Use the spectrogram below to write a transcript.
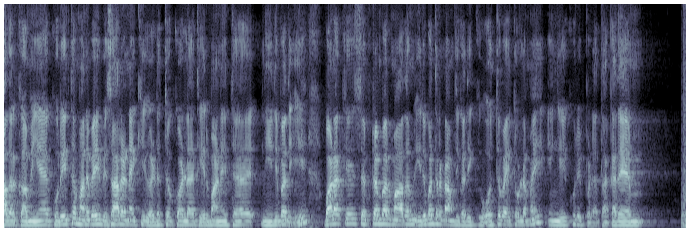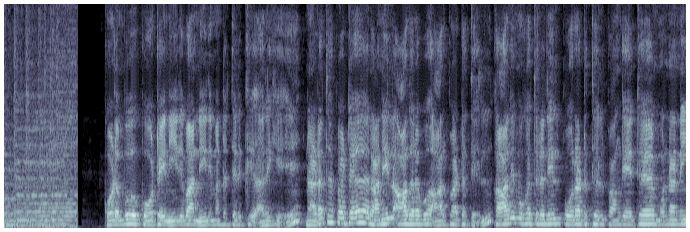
அதற்கமைய குறித்த மனுவை விசாரணைக்கு எடுத்துக்கொள்ள தீர்மானித்த நீதிபதி நீதிபதி வழக்கை செப்டம்பர் மாதம் இருபத்தி இரண்டாம் தேதிக்கு ஒத்திவைத்துள்ளமை இங்கே குறிப்பிடத்தக்கது. கொழும்பு கோட்டை நீதிவான் நீதிமன்றத்திற்கு அருகே நடத்தப்பட்ட ரணில் ஆதரவு ஆர்ப்பாட்டத்தில் காலிமுகத்திடலில் போராட்டத்தில் பங்கேற்ற முன்னணி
